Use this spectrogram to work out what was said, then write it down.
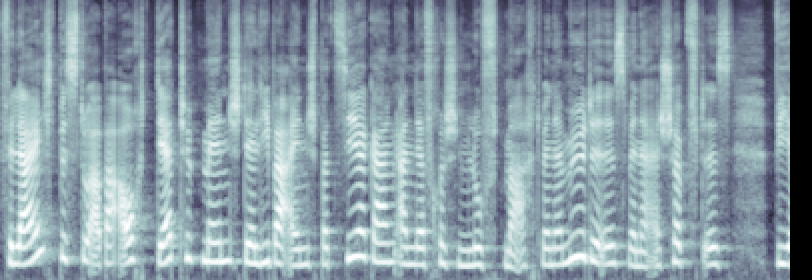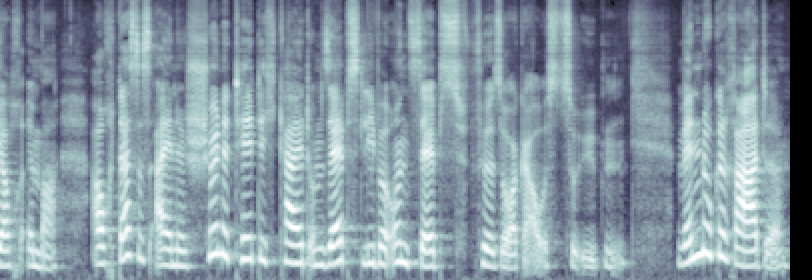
Vielleicht bist du aber auch der Typ Mensch, der lieber einen Spaziergang an der frischen Luft macht, wenn er müde ist, wenn er erschöpft ist, wie auch immer. Auch das ist eine schöne Tätigkeit, um Selbstliebe und Selbstfürsorge auszuüben. Wenn du gerade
